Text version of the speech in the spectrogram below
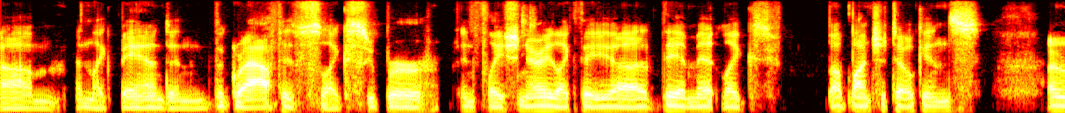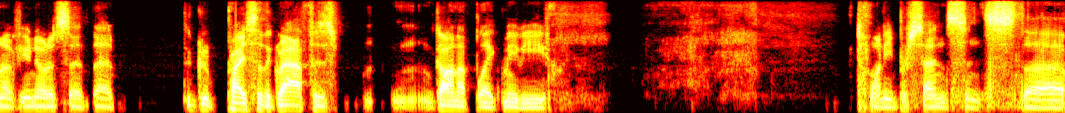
Um, and like band and the graph is like super inflationary. Like they uh, they emit like a bunch of tokens. I don't know if you noticed that that the price of the graph has gone up like maybe 20% since the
